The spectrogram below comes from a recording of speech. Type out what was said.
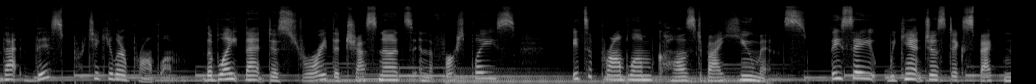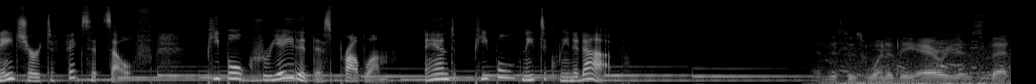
that this particular problem, the blight that destroyed the chestnuts in the first place, it's a problem caused by humans. They say we can't just expect nature to fix itself. People created this problem, and people need to clean it up. And this is one of the areas that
